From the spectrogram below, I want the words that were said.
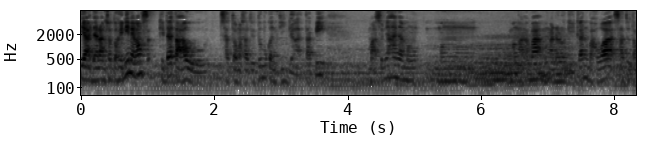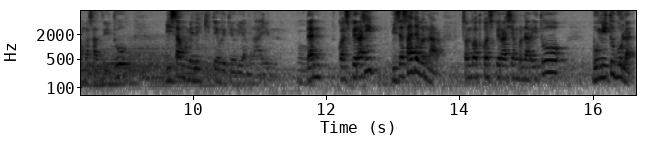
Ya dalam contoh ini memang kita tahu satu tambah satu itu bukan tiga, tapi maksudnya hanya meng, meng- meng- apa, menganalogikan bahwa satu tambah satu itu bisa memiliki teori-teori yang lain. Oh. Dan konspirasi bisa saja benar. Contoh konspirasi yang benar itu bumi itu bulat.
